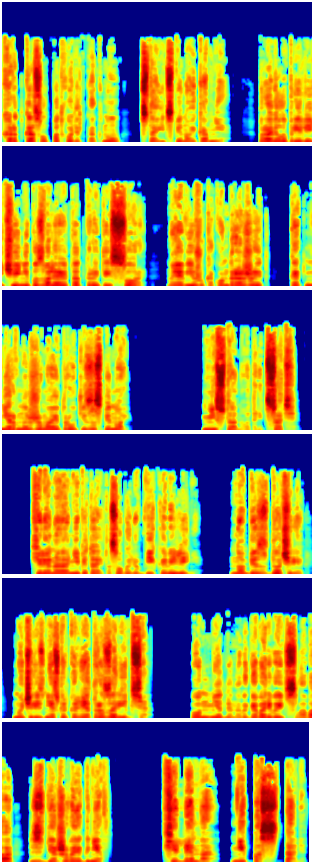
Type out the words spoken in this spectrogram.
Хардкасл подходит к окну, стоит спиной ко мне. Правила приличия не позволяют открытой ссоры, но я вижу, как он дрожит, как нервно сжимает руки за спиной. Не стану отрицать. Хелена не питает особой любви к Эвелине, но без дочери мы через несколько лет разоримся. Он медленно выговаривает слова, сдерживая гнев. Хелена не поставит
